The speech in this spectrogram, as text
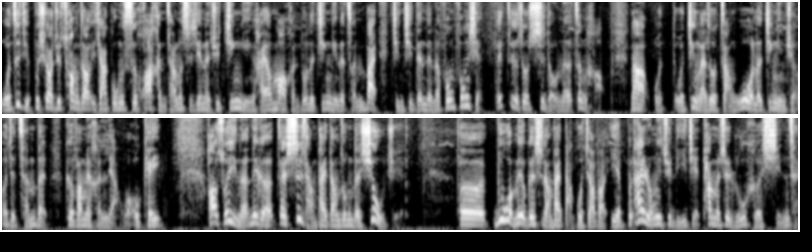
我自己不需要去创造一家公司，花很长的时间呢去经营，还要冒很多的经营的成败、景气等等的风风险。诶，这个时候势头呢正好，那我我进来之后掌握了经营权，而且成本各方面衡量，我 OK。好，所以呢，那个在市场派当中的嗅觉，呃，如果没有跟市场派打过交道，也不太容易去理解他们是如何形成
